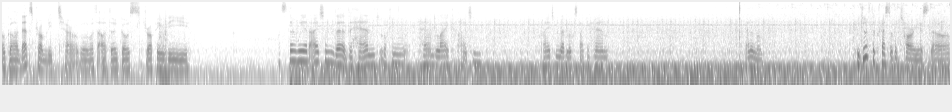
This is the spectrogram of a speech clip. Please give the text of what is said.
Oh god, that's probably terrible without the ghosts dropping the... What's the weird item? The the hand looking hand-like item? Item that looks like a hand. I don't know. We do have the crest of Artorias though.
